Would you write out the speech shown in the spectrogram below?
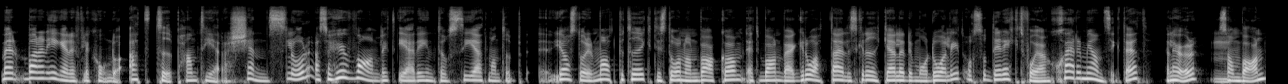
Men bara en egen reflektion då, att typ hantera känslor. Alltså hur vanligt är det inte att se att man typ, jag står i en matbutik, det står någon bakom, ett barn börjar gråta eller skrika eller det mår dåligt och så direkt får jag en skärm i ansiktet, eller hur? Som barn.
